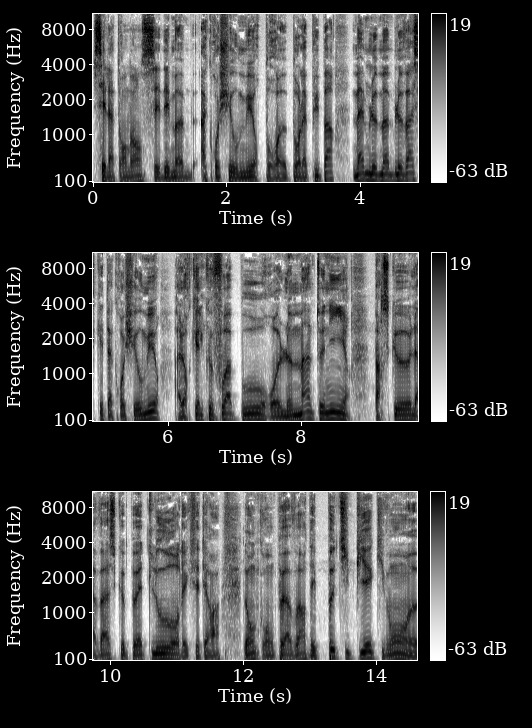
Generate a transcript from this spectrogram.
c'est la tendance, c'est des meubles accrochés au mur pour euh, pour la plupart. Même le meuble vasque est accroché au mur. Alors quelquefois pour euh, le maintenir, parce que la vasque peut être lourde, etc. Donc on peut avoir des petits pieds qui vont euh,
